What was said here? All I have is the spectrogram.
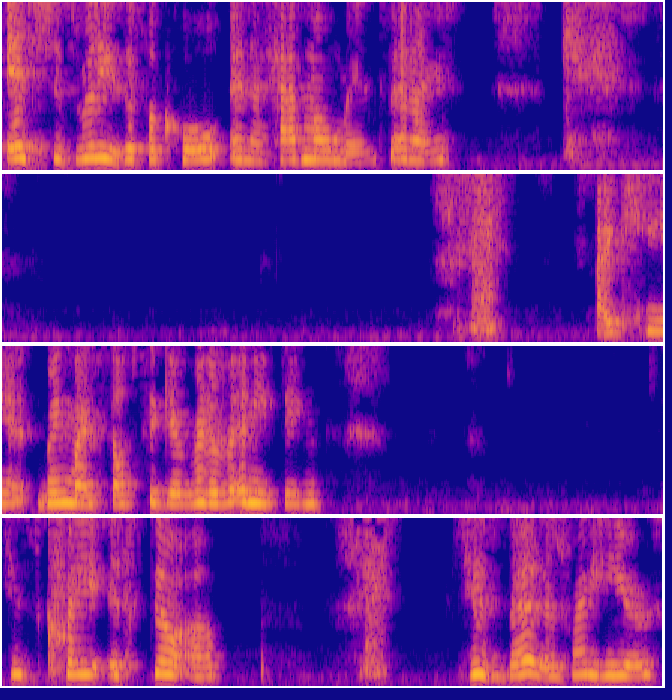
it's just really difficult and I have moments and I can't I can't bring myself to get rid of anything. His crate is still up. His bed is right here.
